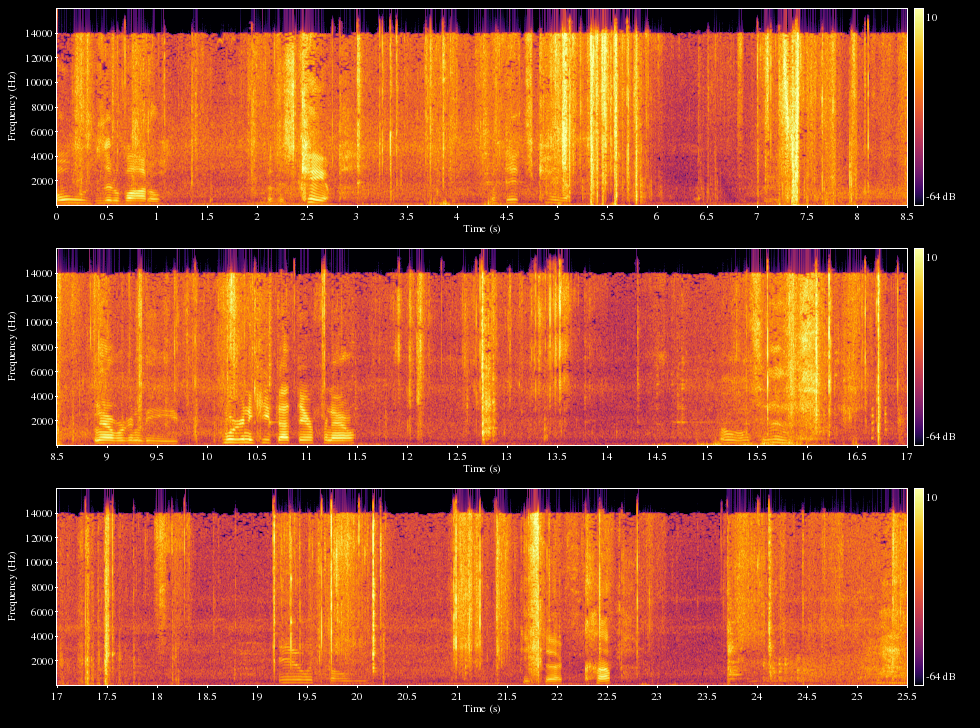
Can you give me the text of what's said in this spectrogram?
old little bottle with its cap. With its cap. Now we're gonna be we're gonna keep that there for now. Oh, what's this? Ew, it's bone. Just a cup. Wow.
